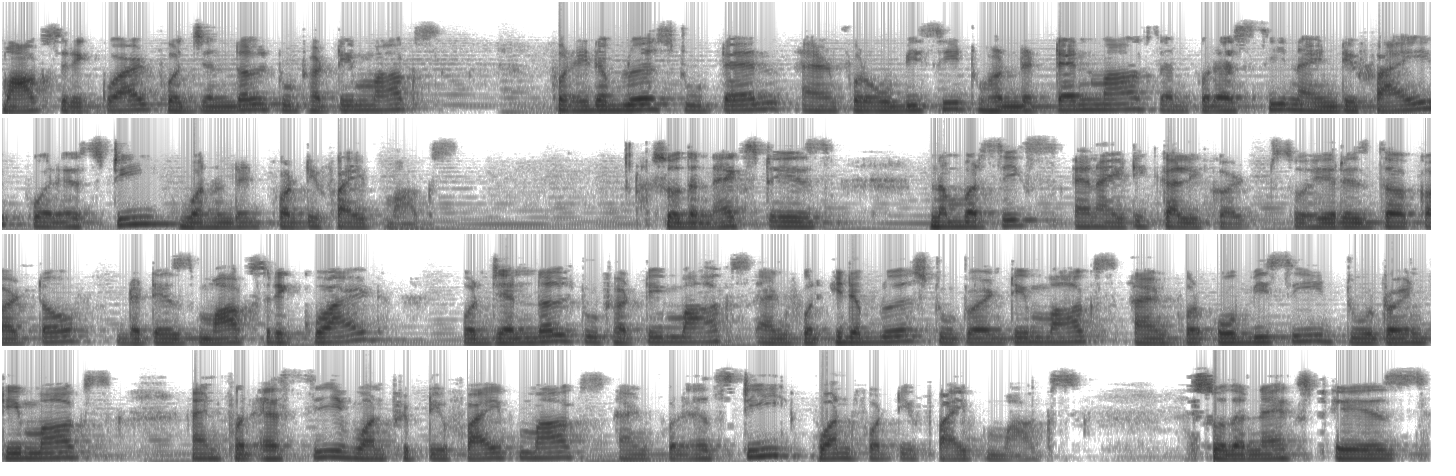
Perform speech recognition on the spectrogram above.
marks required. For general 230 marks. For EWS 210 and for OBC 210 marks. And for SC 95 for ST 145 marks. So the next is number 6 NIT Calicut. So here is the cutoff. That is marks required for general 230 marks and for EWS 220 marks and for OBC 220 marks and for SC 155 marks and for ST 145 marks. So the next is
